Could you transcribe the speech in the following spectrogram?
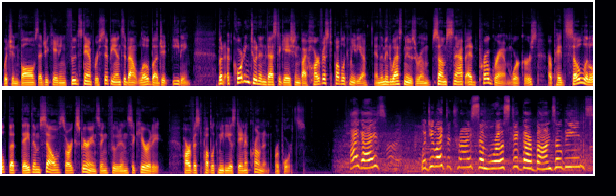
which involves educating food stamp recipients about low budget eating. But according to an investigation by Harvest Public Media and the Midwest Newsroom, some SNAP-Ed program workers are paid so little that they themselves are experiencing food insecurity. Harvest Public Media's Dana Cronin reports. Hi, guys. Would you like to try some roasted garbanzo beans?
